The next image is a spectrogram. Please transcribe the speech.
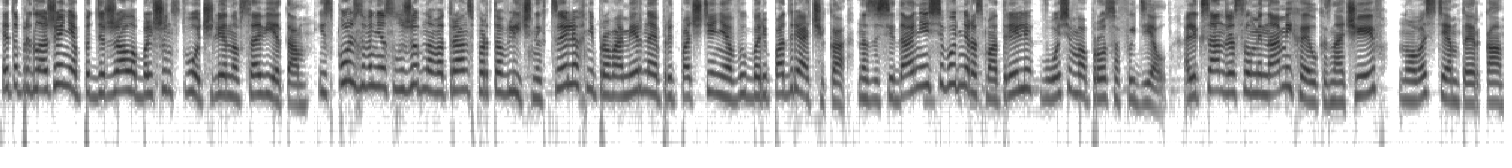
Это предложение поддержало большинство членов Совета. Использование служебного транспорта в личных целях – неправомерное предпочтение в выборе подрядчика. На заседании сегодня рассмотрели 8 вопросов и дел. Александра Салмина, Михаил Казначеев. Новости МТРК.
